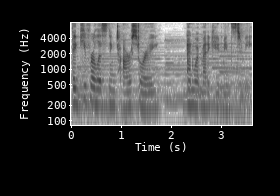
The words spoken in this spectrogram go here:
Thank you for listening to our story and what Medicaid means to me.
